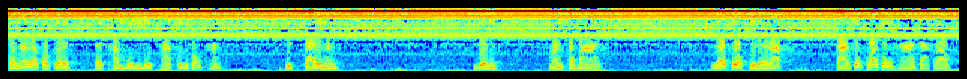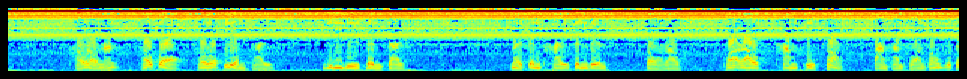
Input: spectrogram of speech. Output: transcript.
คนนั้นเราก็เคยได้ทำบุญบูชาคุณของท่าน จิตใจมัน เย็นมันสบาย แล้วพวกที่ได้รับ การสงเคราะห์สงหาจากเรา เขาเหล่านั้น เขาก็เคารพเลื่อมใส ยินดีเต็มใจไม่เป็นไทยเป็นเวรต่อเรา เพราะเรา ทำถูกต้องตามคำสอนของพระพุทธ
